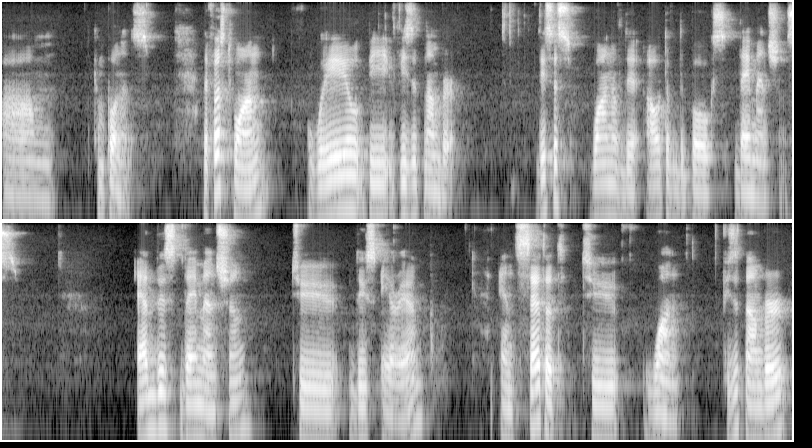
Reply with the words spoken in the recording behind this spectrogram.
um, components. The first one will be visit number. This is one of the out-of-the-box dimensions. Add this dimension to this area and set it to 1. Visit number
